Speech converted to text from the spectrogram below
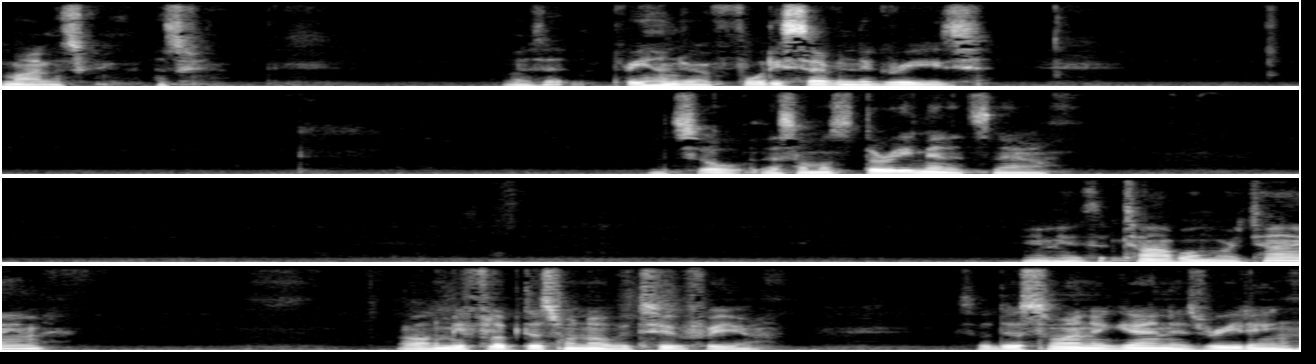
come on. That's that's what is it? 347 degrees. So that's almost 30 minutes now. And here's the top one more time. Oh, let me flip this one over too for you. So this one again is reading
